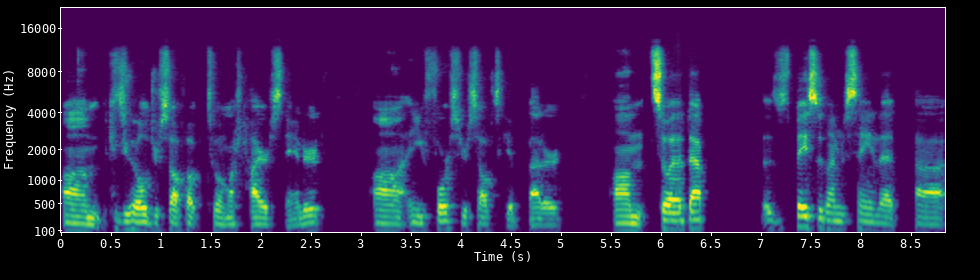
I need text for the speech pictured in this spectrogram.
um, because you hold yourself up to a much higher standard, uh, and you force yourself to get better. Um, so at that, basically, I'm just saying that uh,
